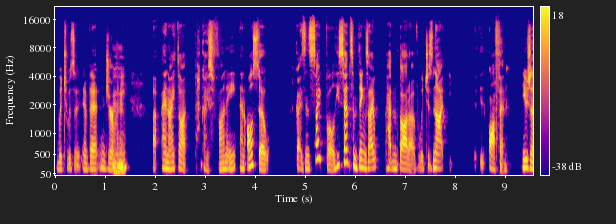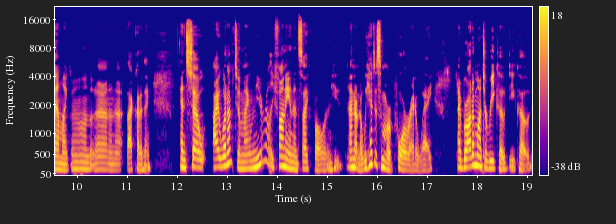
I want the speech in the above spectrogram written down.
which was an event in Germany. Mm-hmm uh, and I thought, that guy's funny. And also, that guy's insightful. He said some things I hadn't thought of, which is not uh, often. Usually I'm like, oh, no, no, no, that kind of thing. And so I went up to him. I'm, you're really funny and insightful. And he, I don't know, we had to some rapport right away. I brought him onto Recode Decode,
